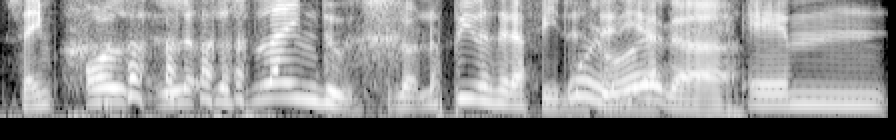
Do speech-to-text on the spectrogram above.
Same old, lo- los line dudes, lo- los pibes de la fila Muy sería. buena. Em,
